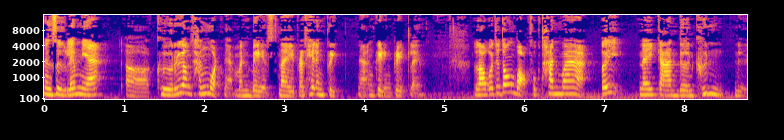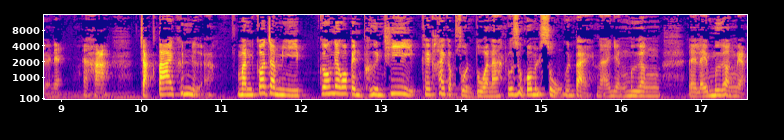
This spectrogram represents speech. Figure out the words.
หนังสือเล่มนี้คือเรื่องทั้งหมดเนี่ยมันเบสในประเทศอังกฤษนะอังกฤษอังกฤษเลย เราก็จะต้องบอกทุกท่านว่า เอ้ย ในการเดินขึ้นเหนือเนี่ยนะคะ จากใต้ขึ้นเหนือ มันก็จะมีก็ต้องเรียกว่าเป็นพื้นที่คล้ายๆ กับส่วนตัวนะ รู้สึกว่ามันสูงขึ้นไปนะ อย่างเมืองหลาย ๆ เมืองเนี่ย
